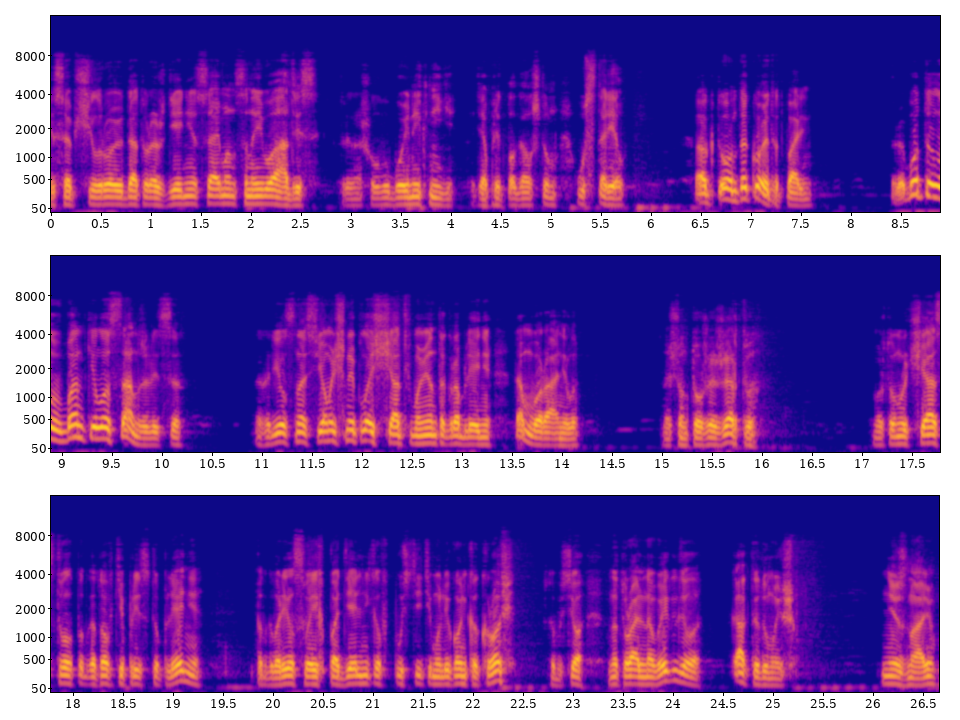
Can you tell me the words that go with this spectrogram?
и сообщил Рою дату рождения Саймонса на его адрес, который нашел в убойной книге, хотя предполагал, что он устарел. А кто он такой, этот парень? Работал в банке Лос-Анджелеса. Находился на съемочной площадке в момент ограбления. Там его ранило. Значит, он тоже жертва. Может, он участвовал в подготовке преступления, подговорил своих подельников пустить ему легонько кровь, чтобы все натурально выглядело? Как ты думаешь? Не знаю.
